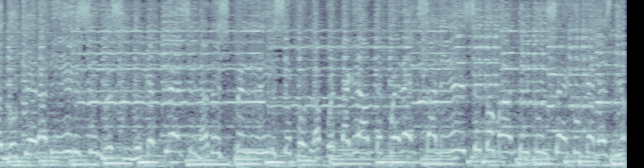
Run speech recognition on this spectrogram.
Cuando quieran irse, no es sino que empiecen a despedirse. Por la puerta grande pueden salirse tomando el consejo que les dio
